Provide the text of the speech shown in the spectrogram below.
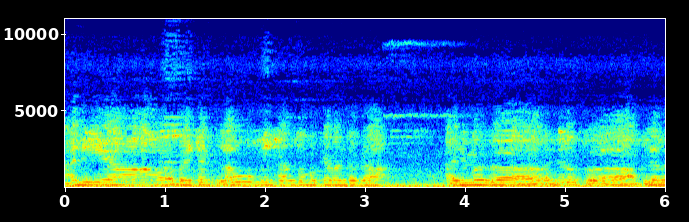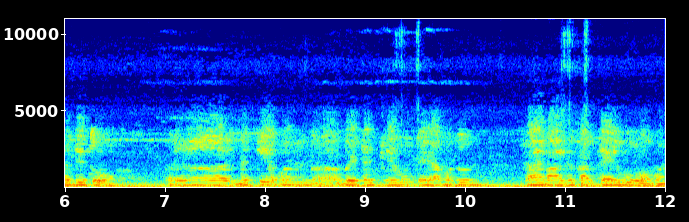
आणि बैठक लावू मी सांगतो मुख्यमंत्र्यांना. आणि मग निरोप आपल्याला देतो. नक्की आपण बैठक घेऊन त्याच्यामधून काय मार्ग काढता येईल बघू आपण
